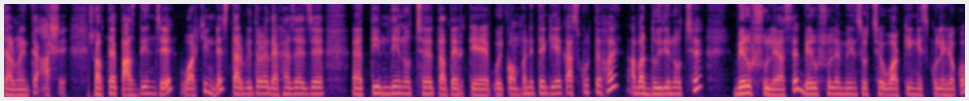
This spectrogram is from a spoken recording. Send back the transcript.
জার্মানিতে আসে। সপ্তাহে পাঁচ দিন যে ওয়ার্কিং ডেজ তার ভিতরে দেখা যায় যে তিন দিন হচ্ছে তাদেরকে ওই কোম্পানিতে গিয়ে কাজ করতে হয়। আবার দুই দিন হচ্ছে বেরুফ শুলে আছে। বেরুফ শুলে মিনস হচ্ছে ওয়ার্কিং স্কুল এরকম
